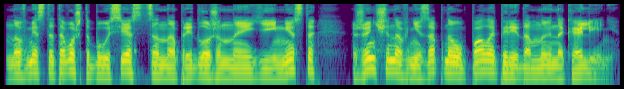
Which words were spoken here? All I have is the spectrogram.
Но вместо того, чтобы усесться на предложенное ей место, женщина внезапно упала передо мной на колени.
